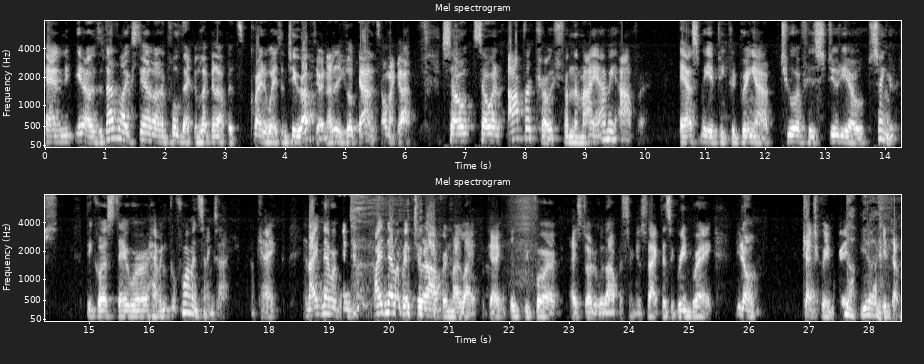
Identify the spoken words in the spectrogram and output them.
and, you know, it's nothing like standing on a pool deck and looking up. It's quite a ways until you're up there. And then you look down, it's, oh my God. So, so an opera coach from the Miami Opera asked me if he could bring out two of his studio singers because they were having performance anxiety. Okay. And I'd never been to, I'd never been to an opera in my life. Okay. Before I started with opera singers. In fact, as a Green Beret, you don't catch Green Beret. No, you don't. You don't.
